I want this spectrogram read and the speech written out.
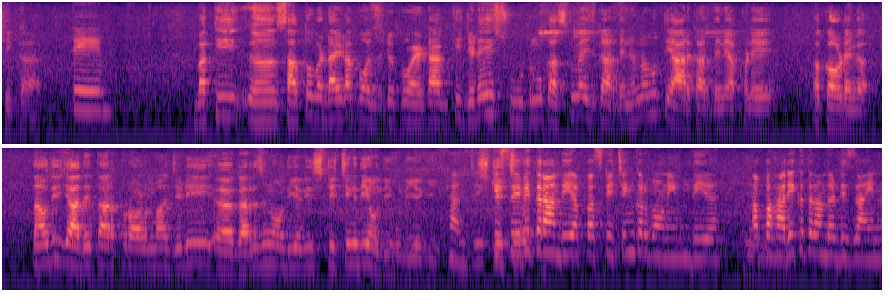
ਠੀਕ ਆ। ਤੇ ਬਾਕੀ ਅ, ਸਭ ਤੋਂ ਵੱਡਾ ਜਿਹੜਾ ਪੋਜ਼ਿਟਿਵ ਪੁਆਇੰਟ ਆ ਕਿ ਜਿਹੜੇ ਸੂਟ ਨੂੰ ਕਸਟਮਾਈਜ਼ ਕਰਦੇ ਨੇ ਉਹਨਾਂ ਨੂੰ ਤਿਆਰ ਕਰਦੇ ਨੇ ਆਪਣੇ ਅਕੋਰਡਿੰਗ ਤਾਂ ਉਹਦੀ ਜ਼ਿਆਦਾਤਰ ਪ੍ਰੋਬਲਮ ਆ ਜਿਹੜੀ ਗਰਲਸ ਨੂੰ ਆਉਂਦੀ ਹੈ ਵੀ ਸਟਿਚਿੰਗ ਦੀ ਆਉਂਦੀ ਹੁੰਦੀ ਹੈਗੀ। ਹਾਂਜੀ ਕਿਸੇ ਵੀ ਤਰ੍ਹਾਂ ਦੀ ਆਪਾਂ ਸਟਿਚਿੰਗ ਕਰਵਾਉਣੀ ਹੁੰਦੀ ਹੈ। ਆਪਾਂ ਹਰ ਇੱਕ ਤਰ੍ਹਾਂ ਦਾ ਡਿਜ਼ਾਈਨ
